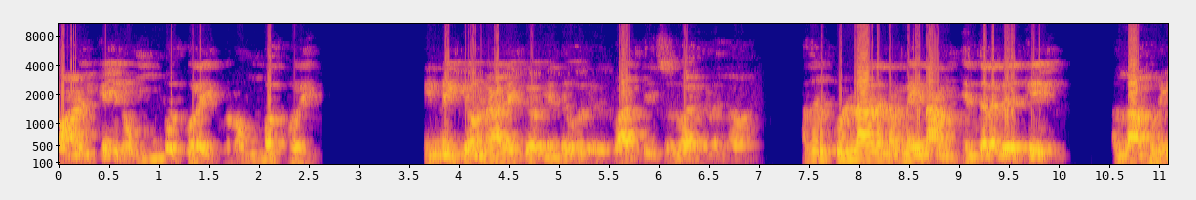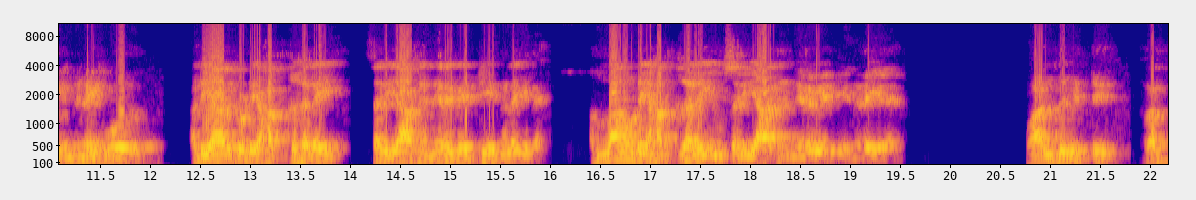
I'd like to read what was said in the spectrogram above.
வாழ்க்கை ரொம்ப குறைவு ரொம்ப குறைவு. இன்னைக்கோ நாளைக்கோ என்று ஒரு வார்த்தை சொல்வார்கள் அல்லவா? அதற்குள்ளால நம்மை நாம் எந்த அளவிற்கு அல்லாஹுடைய நினைவோடு அடியார்களுடைய ஹக்குகளை சரியாக நிறைவேற்றிய நிலையில அல்லாஹுடைய ஹக்குகளையும் சரியாக நிறைவேற்றிய நிலையில வாழ்ந்துவிட்டு ரப்ப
